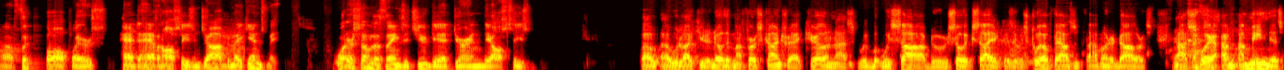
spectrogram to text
uh, football players had to have an off-season job to make ends meet. What are some of the things that you did during the off season? Well, I would like you to know that my first contract, Carolyn and I, we, we sobbed. We were so excited because it was twelve thousand five hundred dollars, and I swear, I, I, mean this.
